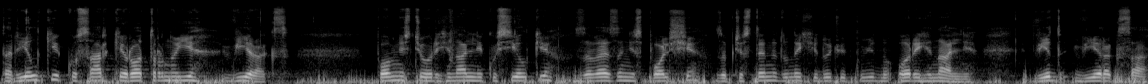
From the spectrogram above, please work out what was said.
Тарілки косарки роторної Virax. Повністю оригінальні косілки, завезені з Польщі. Запчастини до них йдуть відповідно оригінальні від Virax.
